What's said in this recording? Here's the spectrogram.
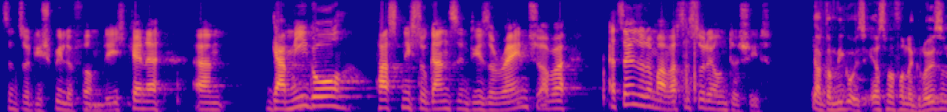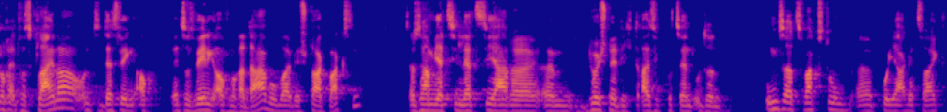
sind so die Spielefirmen, die ich kenne. Ähm, Gamigo passt nicht so ganz in diese Range, aber erzählen Sie doch mal, was ist so der Unterschied? Ja, Gamigo ist erstmal von der Größe noch etwas kleiner und deswegen auch etwas weniger auf dem Radar, wobei wir stark wachsen. Also haben jetzt die letzten Jahre ähm, durchschnittlich 30 Prozent unter Umsatzwachstum äh, pro Jahr gezeigt.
